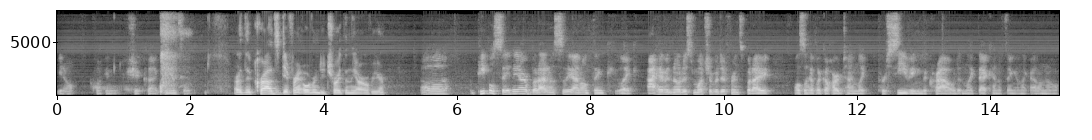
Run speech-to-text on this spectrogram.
you know, fucking shit got canceled. Are the crowds different over in Detroit than they are over here? Uh, people say they are, but honestly, I don't think like I haven't noticed much of a difference. But I also have like a hard time like perceiving the crowd and like that kind of thing. And like I don't know,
